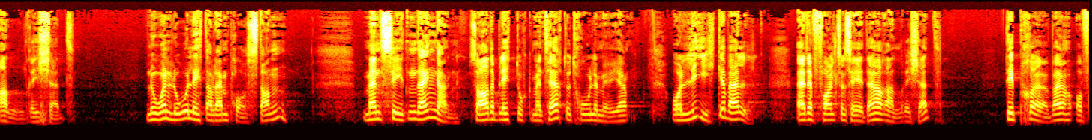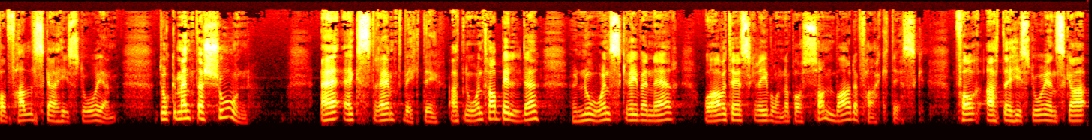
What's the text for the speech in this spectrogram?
aldri skjedd. Noen lo litt av den påstanden. Men siden den gang så har det blitt dokumentert utrolig mye. Og likevel er det folk som sier det har aldri skjedd. De prøver å forfalske historien. Dokumentasjon er ekstremt viktig. At noen tar bilde, noen skriver ned, og av og til skriver under på. Sånn var det faktisk. For at historien skal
